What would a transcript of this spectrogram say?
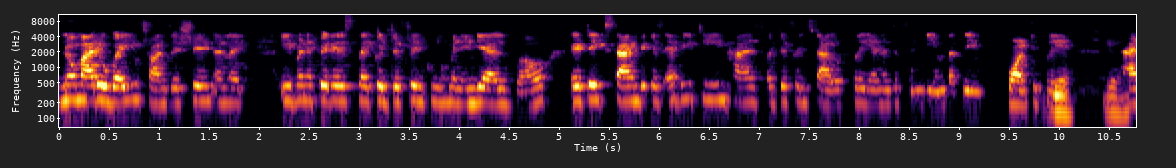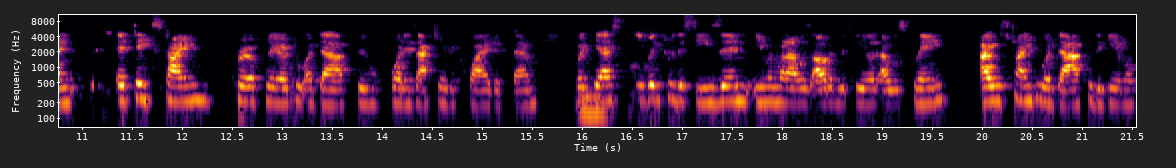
no matter where you transition and like even if it is like a different team in India as well, it takes time because every team has a different style of play and a different game that they want to play. Yeah, yeah. And it takes time for a player to adapt to what is actually required of them. But mm-hmm. yes, even through the season, even when I was out in the field, I was playing. I was trying to adapt to the game of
